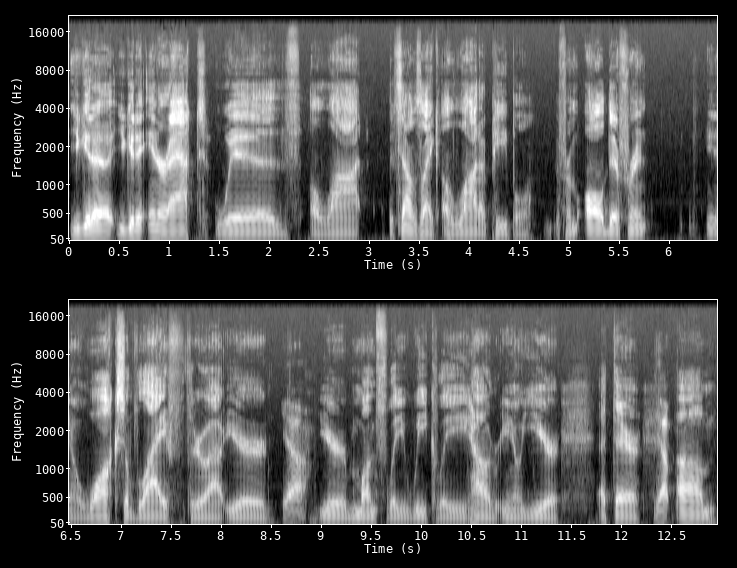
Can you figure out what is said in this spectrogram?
you get a you get to interact with a lot. It sounds like a lot of people from all different you know walks of life throughout your Yeah. your monthly, weekly, however you know year at there. Yep. Um,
